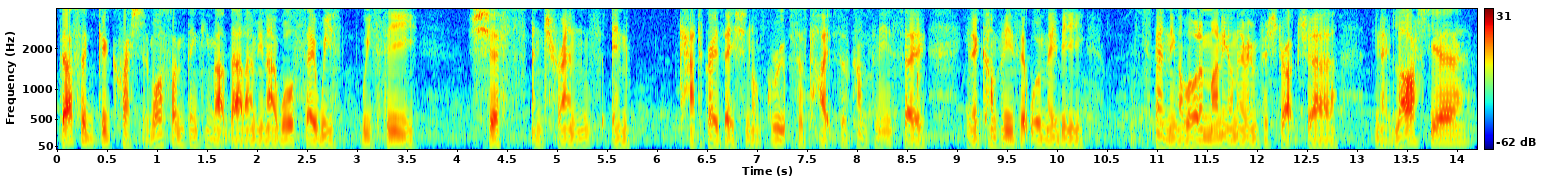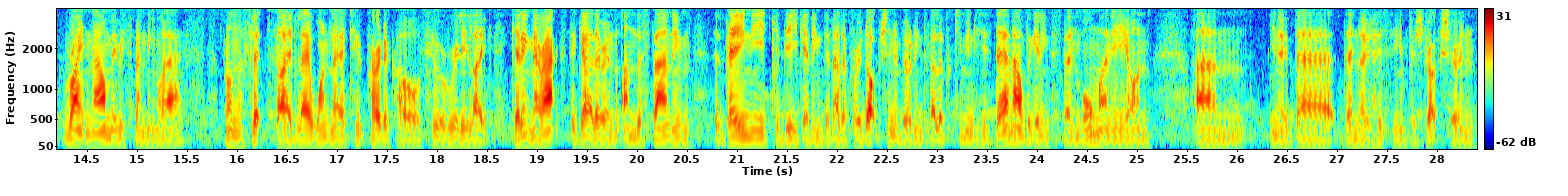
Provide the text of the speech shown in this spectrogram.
that's a good question. Whilst I'm thinking about that, I mean, I will say we we see shifts and trends in categorization or groups of types of companies. So, you know, companies that were maybe spending a lot of money on their infrastructure, you know, last year, right now maybe spending less. But on the flip side, layer one, layer two protocols who are really like getting their acts together and understanding that they need to be getting developer adoption and building developer communities, they're now beginning to spend more money on um, you know, their, their node hosting infrastructure and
